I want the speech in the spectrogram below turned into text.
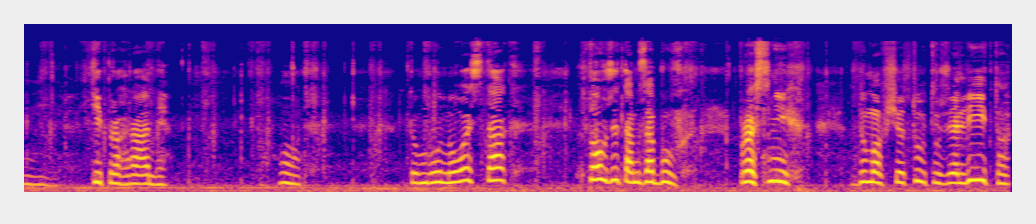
в тій програмі. От. Тому ну ось так. Хто вже там забув про сніг, думав, що тут уже літо,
